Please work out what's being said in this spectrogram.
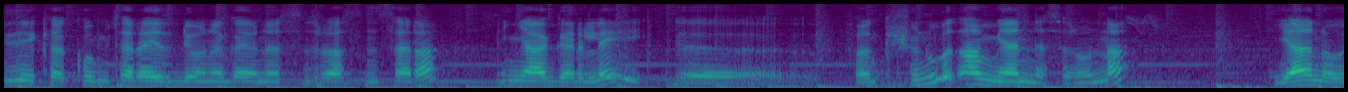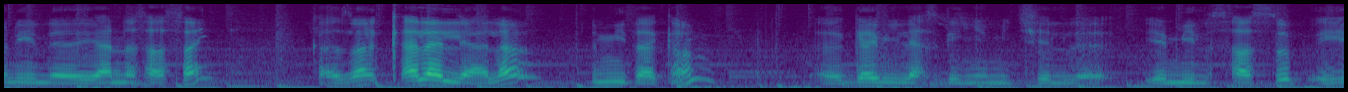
ጊዜ ከ computerized የሆነ ጋር የሆነ ስራ ስንሰራ እኛ ሀገር ላይ function ኑ በጣም ያነሰ ነው እና ያ ነው እኔን ያነሳሳኝ። ከዛ ቀለል ያለ የሚጠቅም ገቢ ሊያስገኝ የሚችል የሚል ሳስብ ይሄ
